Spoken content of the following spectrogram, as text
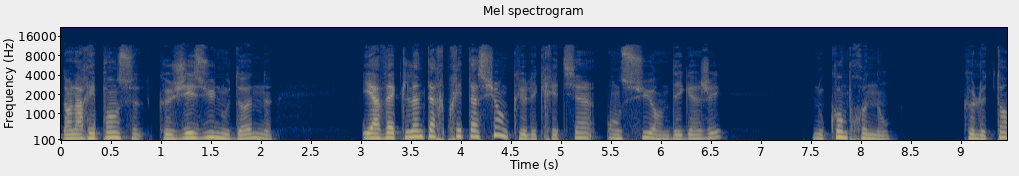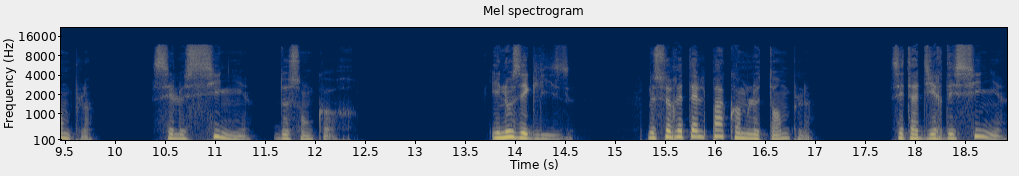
Dans la réponse que Jésus nous donne, et avec l'interprétation que les chrétiens ont su en dégager, nous comprenons que le temple, c'est le signe de son corps. Et nos églises ne seraient-elles pas comme le temple, c'est-à-dire des signes,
